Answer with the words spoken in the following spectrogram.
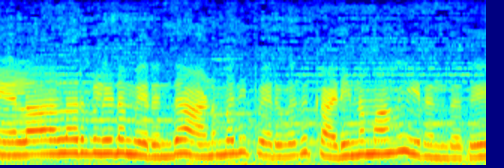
மேலாளர்களிடமிருந்து அனுமதி பெறுவது கடினமாக இருந்தது.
